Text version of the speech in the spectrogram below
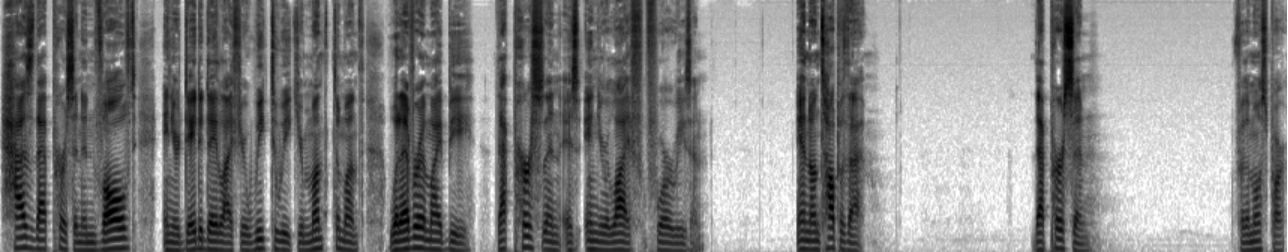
has that person involved in your day to day life, your week to week, your month to month, whatever it might be. That person is in your life for a reason. And on top of that, that person, for the most part,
